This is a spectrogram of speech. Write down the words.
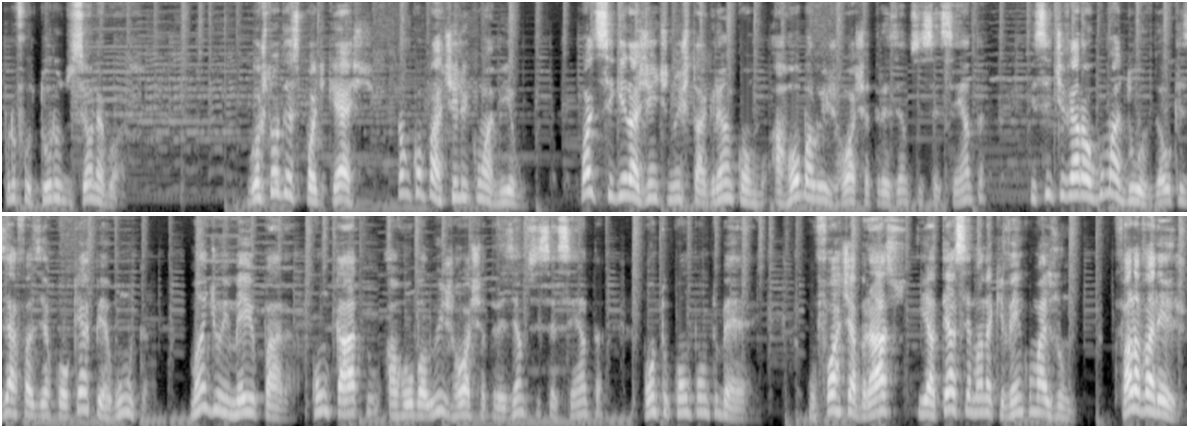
para o futuro do seu negócio. Gostou desse podcast? Então compartilhe com um amigo. Pode seguir a gente no Instagram como luizrocha360 E se tiver alguma dúvida ou quiser fazer qualquer pergunta, mande um e-mail para contato@luizrocha360.com.br. Um forte abraço e até a semana que vem com mais um Fala Varejo!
